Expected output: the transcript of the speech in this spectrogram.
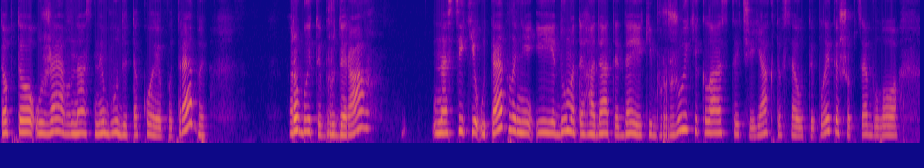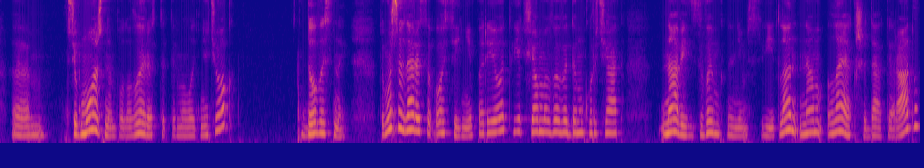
Тобто, вже в нас не буде такої потреби робити брудера. Настільки утеплені і думати, гадати, де які буржуйки класти, чи як то все утеплити, щоб це було, ем, щоб можна було виростити молоднячок до весни. Тому що зараз осінній період, якщо ми виведемо курчат, навіть з вимкненням світла, нам легше дати раду,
